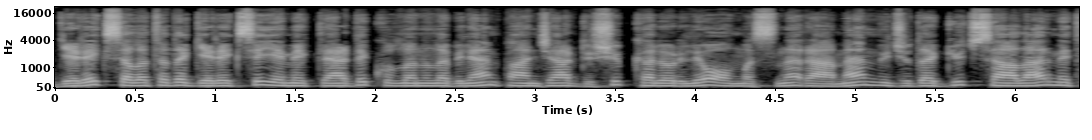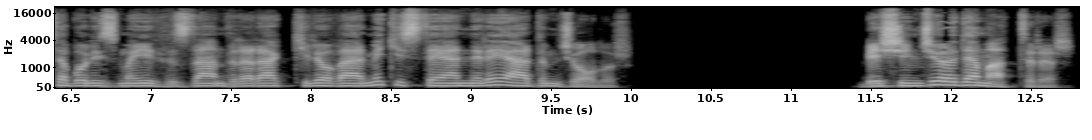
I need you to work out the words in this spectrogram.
Gerek salatada gerekse yemeklerde kullanılabilen pancar düşük kalorili olmasına rağmen vücuda güç sağlar metabolizmayı hızlandırarak kilo vermek isteyenlere yardımcı olur. 5. ödem attırır.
